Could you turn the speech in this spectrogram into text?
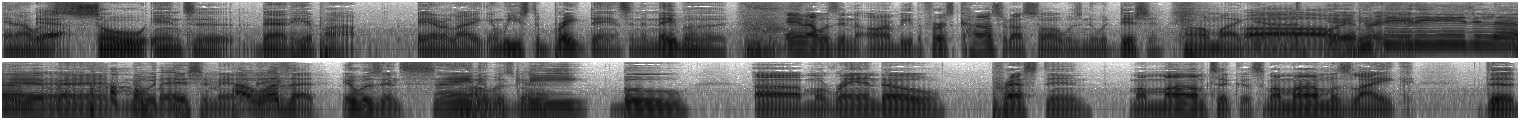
And I was Yeah. so into that hip hop era, like and we used to break dance in the neighborhood. and I was in the R and B. The first concert I saw was New Edition. Oh my god! Oh, Yeah, man. Yeah, man. New Oh, man. edition, man. How The was that? It was insane. Oh, it was me, Boo, uh, Mirando, Preston. My mom took us. My mom was like the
